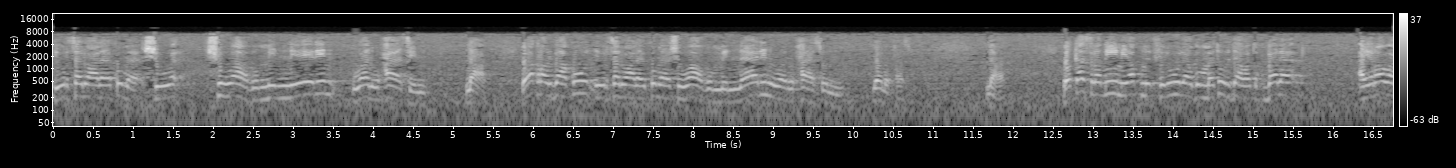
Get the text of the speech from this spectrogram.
يرسل عليكما شواظ من نير ونحاس. نعم. ويقرأ الباقون يرسل عليكما شواظ من نار ونحاس. ونحاس. نعم. وكسر ميم يطمث في الأولى ضم تهدى وتقبل. أي روى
